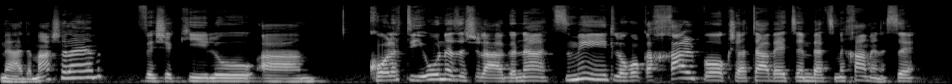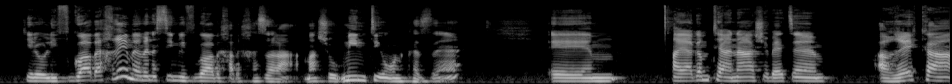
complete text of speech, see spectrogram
מהאדמה שלהם, ושכאילו. כל הטיעון הזה של ההגנה העצמית לא כל כך חל פה, כשאתה בעצם בעצמך מנסה כאילו לפגוע באחרים, הם מנסים לפגוע בך בחזרה, משהו, מין טיעון כזה. אמ, היה גם טענה שבעצם הרקע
